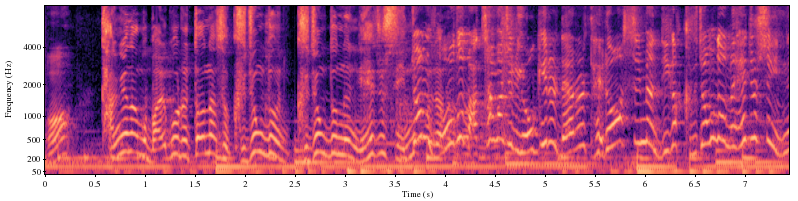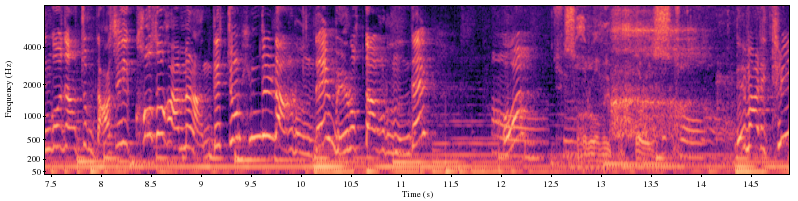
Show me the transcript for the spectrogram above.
어? 당연하고 말고를 떠나서 그 정도 그 정도는 해줄 수 있는 좀 거잖아. 너도 마찬가지로 여기를 나를 데려왔으면 네가 그 정도는 해줄 수 있는 거잖아. 좀 나중에 커서 가면 안 돼? 좀 힘들다 그러는데 외롭다 그러는데 어? 서러움이 폭발했어. 내 말이 틀려?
